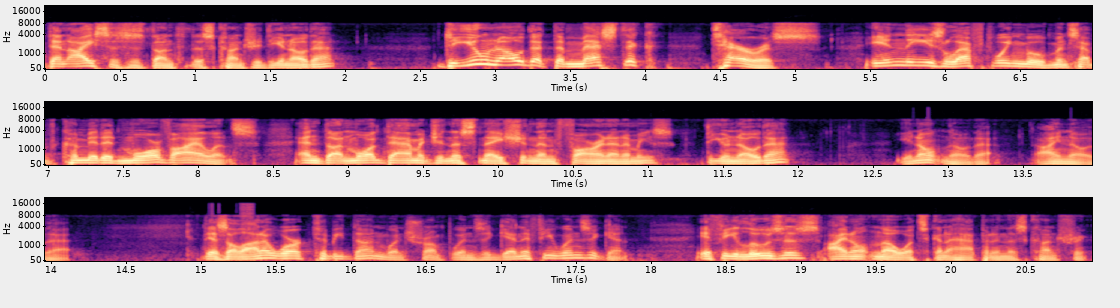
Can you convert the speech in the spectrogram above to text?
than ISIS has done to this country. Do you know that? Do you know that domestic terrorists in these left wing movements have committed more violence and done more damage in this nation than foreign enemies? Do you know that? You don't know that. I know that. There's a lot of work to be done when Trump wins again, if he wins again. If he loses, I don't know what's going to happen in this country.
